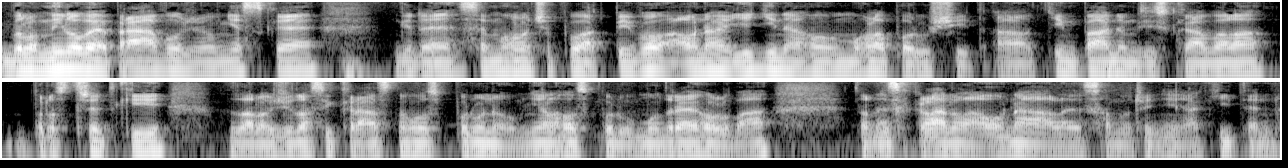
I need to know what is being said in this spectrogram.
bylo milové právo, že ho městské, kde se mohlo čepovat pivo a ona jediná ho mohla porušit. A tím pádem získávala prostředky, založila si krásnou hospodu, nebo měla hospodu u Modrého lva, to neskládala ona, ale samozřejmě nějaký ten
